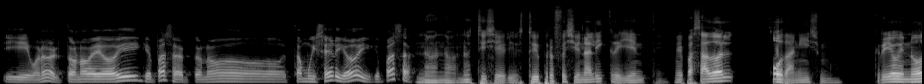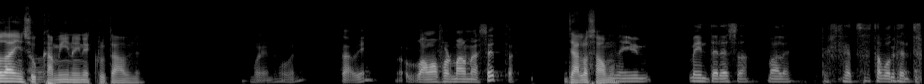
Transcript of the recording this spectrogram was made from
Y bueno, el tono de hoy, ¿qué pasa? El tono está muy serio hoy, ¿qué pasa? No, no, no estoy serio, estoy profesional y creyente. Me he pasado al odanismo. Creo en Oda y en sus Ah. caminos inescrutables. Bueno, bueno, está bien. Vamos a formar una secta. Ya lo somos. Me, me interesa, vale. Perfecto, estamos dentro.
